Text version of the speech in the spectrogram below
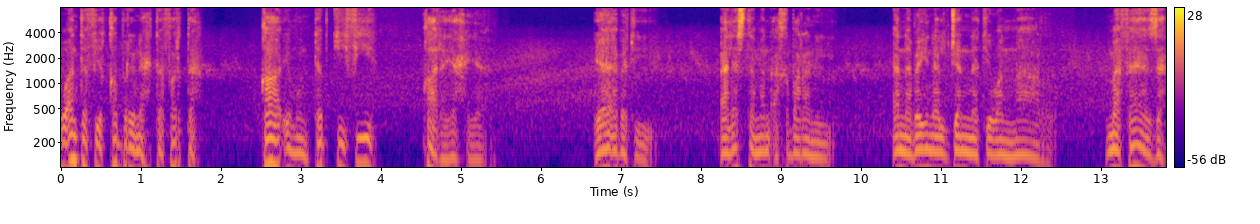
وأنت في قبر احتفرته قائم تبكي فيه. قال يحيى يا أبتي ألست من أخبرني أن بين الجنة والنار مفازة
